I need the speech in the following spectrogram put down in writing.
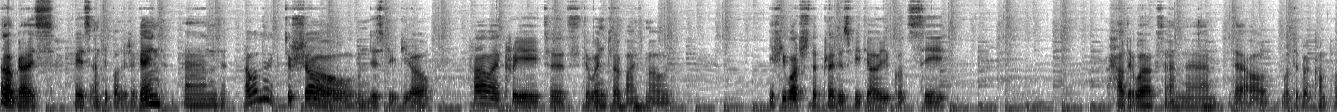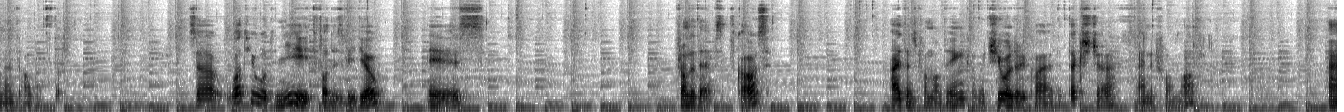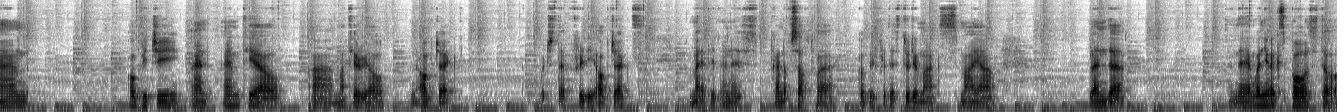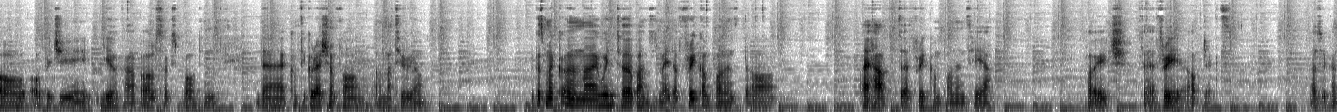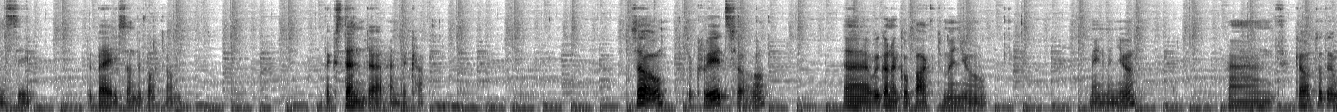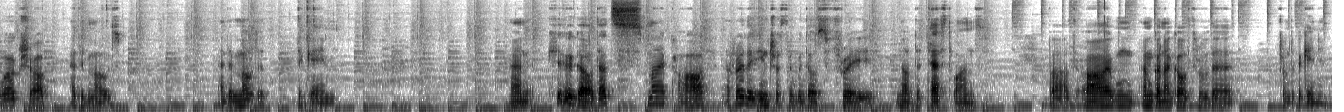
Hello guys, here's Antypodish again and I would like to show in this video how I created the wind turbines mode. If you watched the previous video you could see how they works and um, they're all multiple components, all that stuff. So what you would need for this video is From The Depths of course items for modding, which you will require the texture, any form of, and OBJ and MTL uh, material, an object, which the 3D objects made it in this kind of software. Could be 3D Studio Max, Maya, Blender. And then when you export the OBJ, you have also exporting the configuration for a material because my, uh, my wind turbine is made of three components I have the three components here for each the three objects. As you can see the base on the bottom the extender and the cap. So to create so uh, we're gonna go back to menu main menu and go to the workshop edit modes and the the game. And here we go, that's my part. I'm really interested with those three, not the test ones. But I'm, I'm gonna go through the from the beginning.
